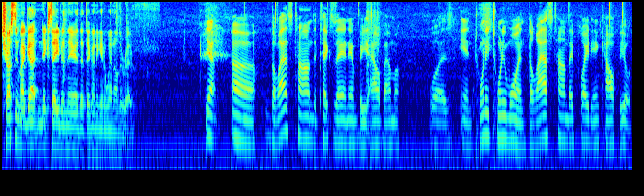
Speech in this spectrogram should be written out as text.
trusting my gut and Nick Saban there that they're going to get a win on the road. Yeah. Uh, the last time that Texas A&M beat Alabama was in 2021. The last time they played in Kyle Field.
